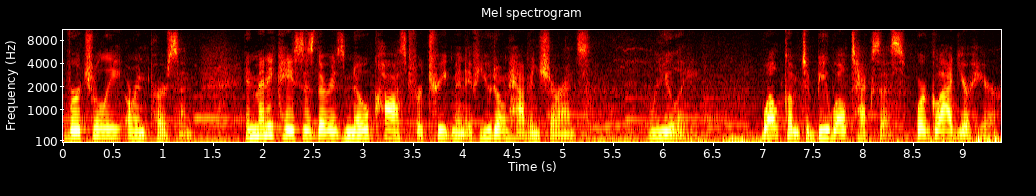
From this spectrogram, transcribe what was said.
virtually or in person. In many cases, there is no cost for treatment if you don't have insurance. Really. Welcome to Be Well Texas. We're glad you're here.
